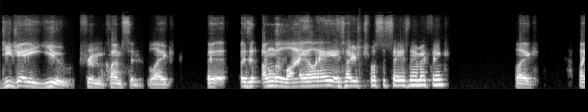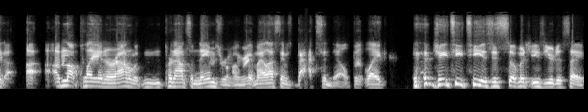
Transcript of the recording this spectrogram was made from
DJU from Clemson. Like, uh, is it Ungalale? Is how you're supposed to say his name? I think. Like, like I, am not playing around with pronouncing names wrong, right? My last name's Baxendell, but like JTT is just so much easier to say.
